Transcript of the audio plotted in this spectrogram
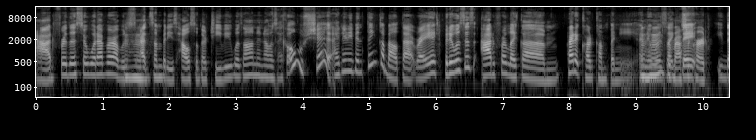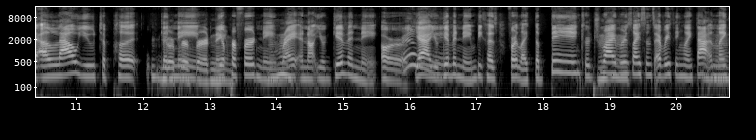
ad for this or whatever. I was Mm-hmm. at somebody's house and their TV was on and I was like, "Oh shit, I didn't even think about that." Right? But it was this ad for like a um, credit card company and it was like they, MasterCard. they allow you to put the Your name, preferred your name. Mm-hmm. preferred name, right? And not your given name or yeah, your given name because for like the bank, your Mm-hmm. driver's license, everything like that. And like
